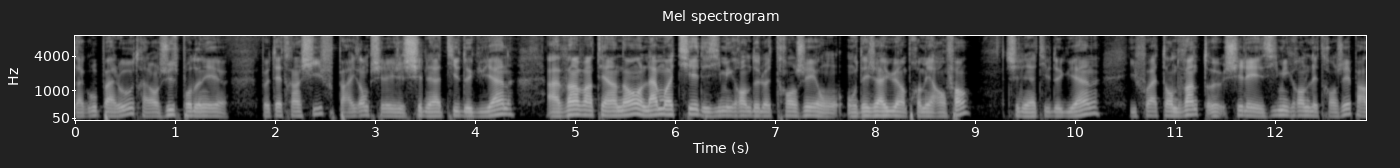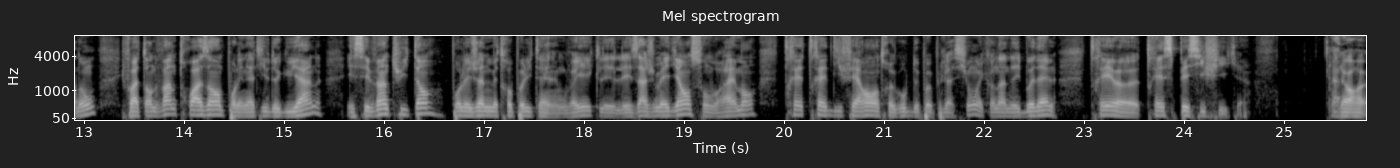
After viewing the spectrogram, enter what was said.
groupe à l'autre. Alors juste pour donner peut-être un chiffre, par exemple chez les, natifs de Guyane, à 20-21 ans, la moitié des immigrants de l'étranger ont déjà eu un premier enfant chez les natifs de Guyane. Il faut attendre 20, euh, chez les immigrants de l'étranger, pardon. Il faut attendre 23 ans pour les natifs de Guyane et c'est 28 ans pour les jeunes métropolitaines. Vous voyez que les, âges médians sont vraiment très très différents entre groupes de population et qu'on a des modèles très euh, très spécifiques. Alors euh,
